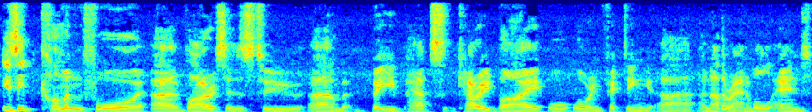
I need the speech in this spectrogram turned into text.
Is it common for uh, viruses to um, be perhaps carried by or, or infecting uh, another animal and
